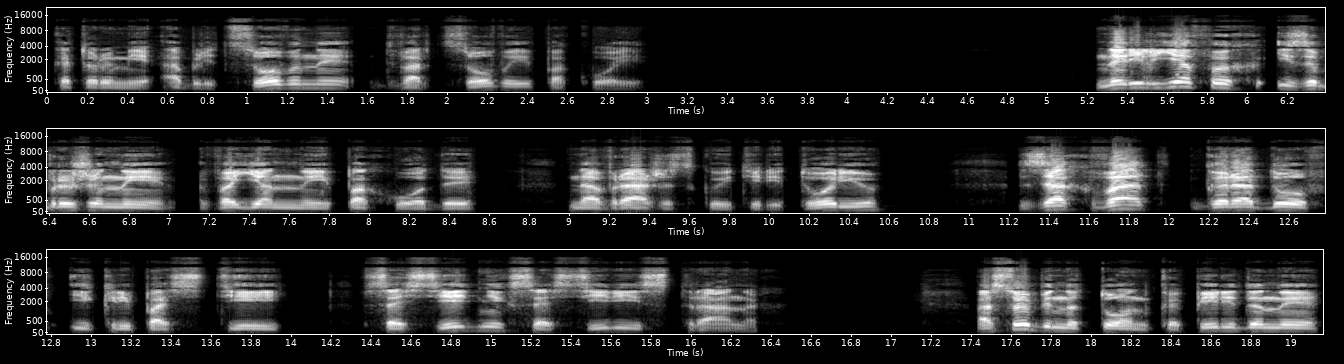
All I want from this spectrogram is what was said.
которыми облицованы дворцовые покои. На рельефах изображены военные походы на вражескую территорию, захват городов и крепостей в соседних с Ассирией странах. Особенно тонко переданы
